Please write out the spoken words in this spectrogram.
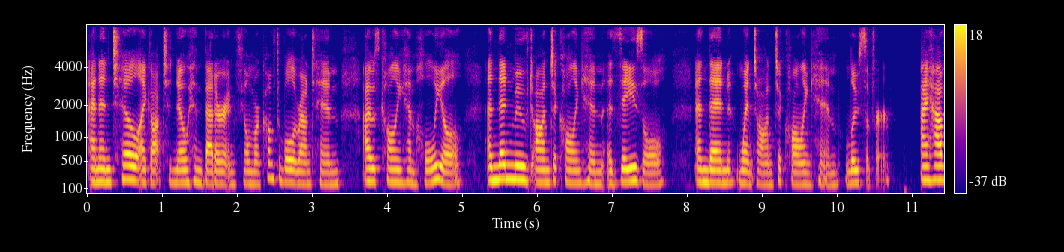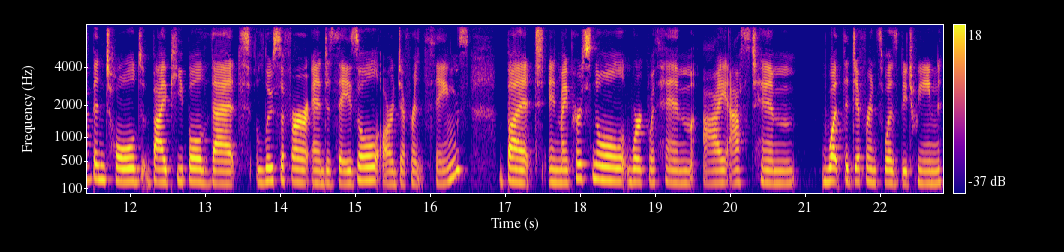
And until I got to know him better and feel more comfortable around him, I was calling him Halil and then moved on to calling him Azazel and then went on to calling him Lucifer. I have been told by people that Lucifer and Azazel are different things, but in my personal work with him, I asked him what the difference was between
